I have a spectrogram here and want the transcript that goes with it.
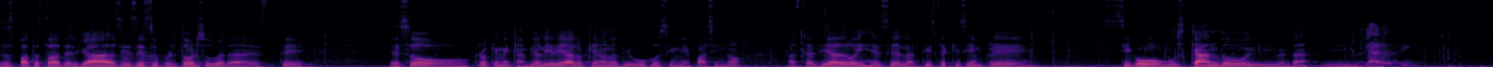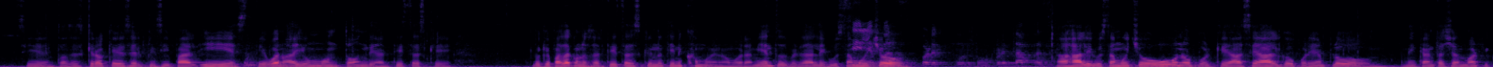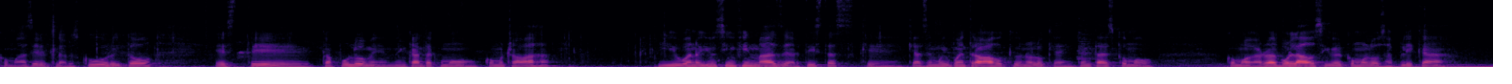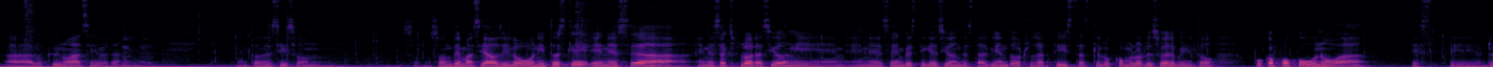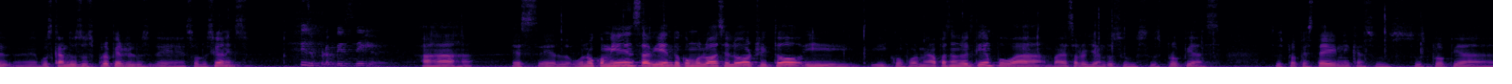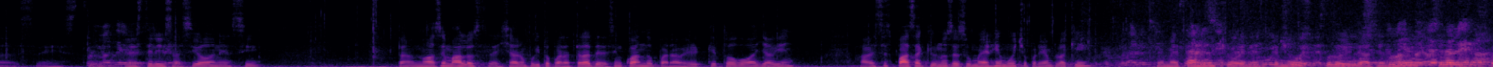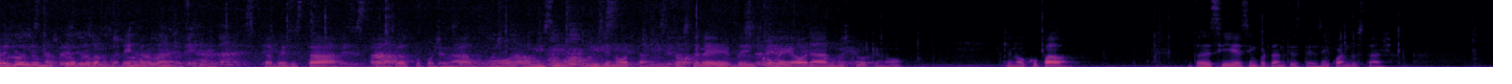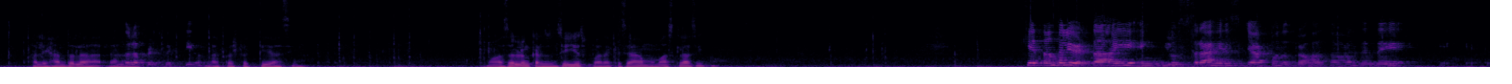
esas patas todas delgadas y ese super torso, ¿verdad? Este, eso creo que me cambió la idea de lo que eran los dibujos y me fascinó. Hasta el día de hoy es el artista que siempre sigo buscando y, ¿verdad? Y, Claro, sí. Sí, entonces creo que es el principal y este, bueno, hay un montón de artistas que lo que pasa con los artistas es que uno tiene como enamoramientos, ¿verdad? Le gusta Sí, mucho por, por- como por etapas. Ajá, le gusta mucho uno porque hace algo, por ejemplo, me encanta Sean Murphy, como hace el claroscuro y todo. Este Capulo me, me encanta cómo, cómo trabaja. Y bueno, y un sinfín más de artistas que, que hacen muy buen trabajo, que uno lo que intenta es como, como agarrar volados y ver cómo los aplica a lo que uno hace, ¿verdad? Ujú. Entonces sí, son, son, son demasiados. Y lo bonito es que en esa, en esa exploración y en, en esa investigación de estar viendo otros artistas, que lo, cómo lo resuelven y todo, poco a poco uno va este, re- eh, buscando sus propias eh, soluciones. Sí, su propio estilo. Ajá, ajá. Es el- uno comienza viendo cómo lo hace el otro y todo, y, y conforme va pasando el tiempo va, va desarrollando sus, sus propias sus propias técnicas, sus, sus propias este, estilizaciones, sí. No hace malo echar un poquito para atrás de vez en cuando para ver que todo vaya bien. A veces pasa que uno se sumerge mucho, por ejemplo aquí, Claro, se mete Claro, sí. mucho en este músculo y le hacen músculo y músculo, y está precioso el músculo, pero cuando se aleja, ¿verdad? Este, tal vez está demasiado desproporcionado o, o ni, se, ni se nota. Entonces usted le dedicó media hora al músculo que no, que no ocupaba. Entonces sí es importante de vez en cuando estar alejando la, la, la perspectiva. la perspectiva, sí. Vamos a hacerlo en calzoncillos para que sea como más clásico. ¿Qué tanta libertad hay en los trajes ya cuando trabajas ahora en DC? eh,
